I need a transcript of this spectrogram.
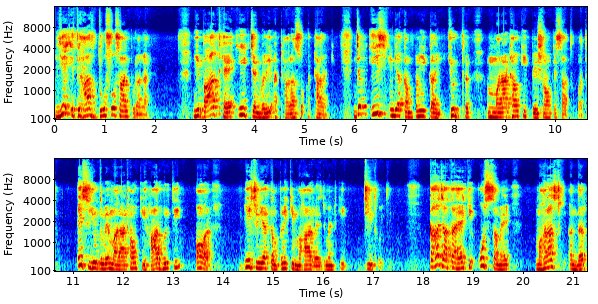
यह इतिहास 200 साल पुराना है। ये बात है 1 जनवरी 1818 की, जब ईस्ट इंडिया कंपनी का युद्ध मराठाओं की पेशाओं के साथ हुआ था। इस युद्ध में मराठाओं की हार हुई थी और ईस्ट इंडिया कंपनी की महार रेजिमेंट की जीत हुई थी। कहा जाता है कि उस समय महाराष्ट्र के अंदर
